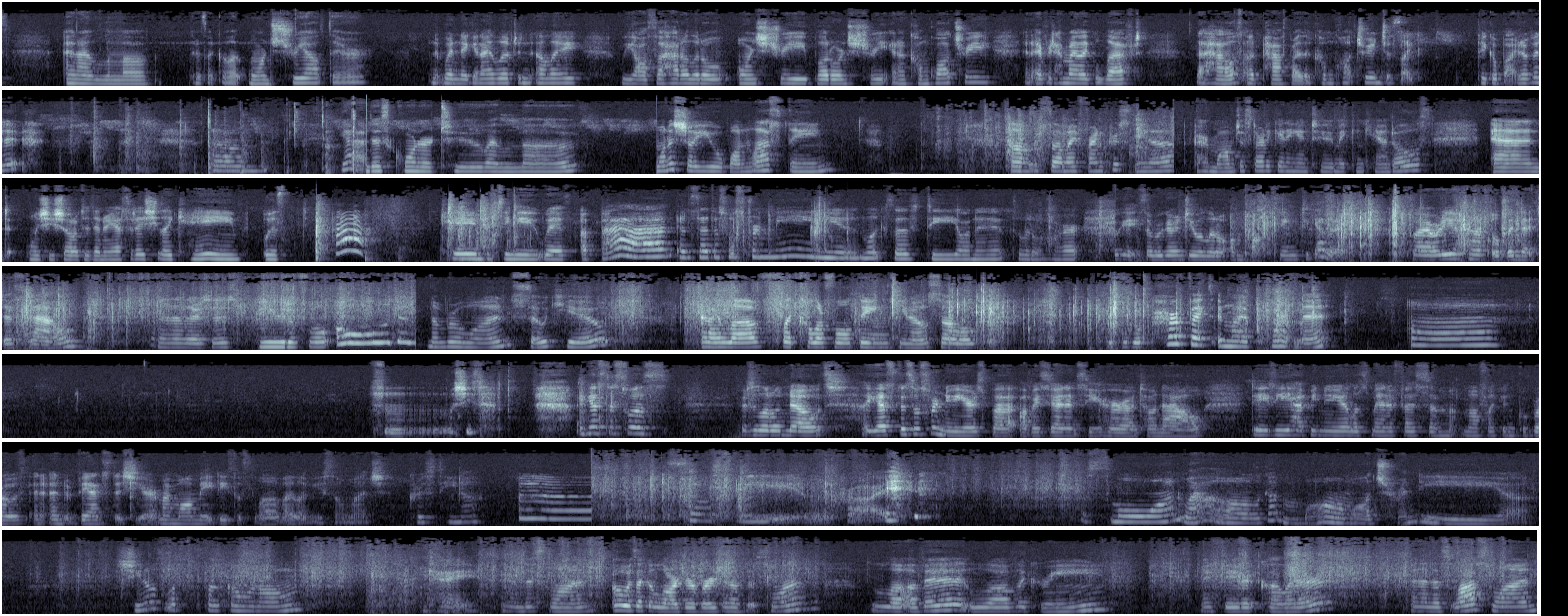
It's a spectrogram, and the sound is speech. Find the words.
And I love, there's like an orange tree out there. When Nick and I lived in LA, we also had a little orange tree, blood orange tree, and a kumquat tree. And every time I like left the house, I would pass by the kumquat tree and just like take a bite of it. um, yeah, this corner too, I love. I want to show you one last thing. Um, so my friend Christina, her mom just started getting into making candles. And when she showed up to dinner yesterday, she like came with ah, came to see me with a bag and said this was for me. And look, says D on it. It's a little heart. Okay, so we're gonna do a little unboxing together. So I already kind of opened it just now. And then there's this beautiful, oh, number one, so cute and I love like colorful things, you know, so this will go perfect in my apartment. Aww. Hmm, she's, I guess this was, there's a little note. I guess this was for New Year's, but obviously I didn't see her until now. Daisy, Happy New Year. Let's manifest some motherfucking growth and, and advance this year. My mom made these with love. I love you so much. Christina. Uh, so sweet. I'm gonna cry. a small one. Wow, look at mom all trendy. She knows what the fuck going on. Okay, and then this one. Oh, it's like a larger version of this one. Love it. Love the green. My favorite color. And then this last one.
